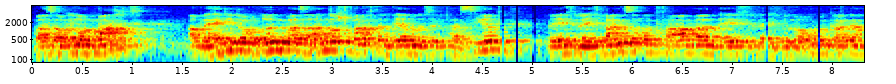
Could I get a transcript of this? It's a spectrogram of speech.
was auch immer gemacht, aber hätte ich doch irgendwas anders gemacht, dann wäre mir das nicht passiert. Wäre ich vielleicht langsamer gefahren, wäre ich vielleicht mit dem Auto gegangen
